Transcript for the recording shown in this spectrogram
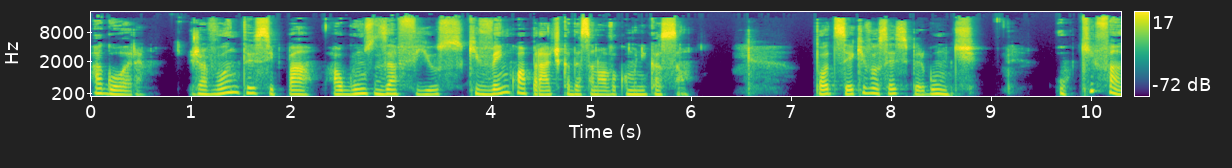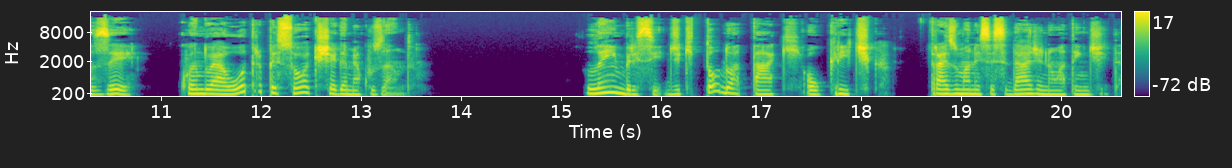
Agora, já vou antecipar alguns desafios que vêm com a prática dessa nova comunicação. Pode ser que você se pergunte: o que fazer quando é a outra pessoa que chega me acusando. Lembre-se de que todo ataque ou crítica traz uma necessidade não atendida,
